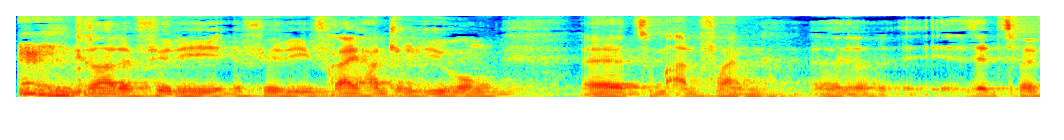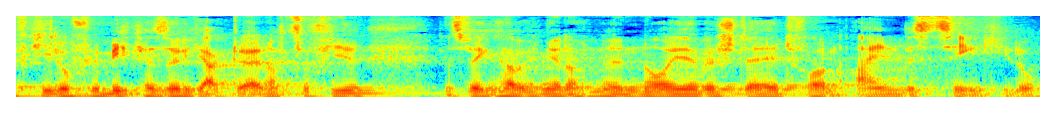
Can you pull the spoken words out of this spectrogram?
gerade für die, für die Freihandelübung äh, zum Anfang äh, sind 12 Kilo für mich persönlich aktuell noch zu viel. Deswegen habe ich mir noch eine neue bestellt von 1 bis 10 Kilo.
